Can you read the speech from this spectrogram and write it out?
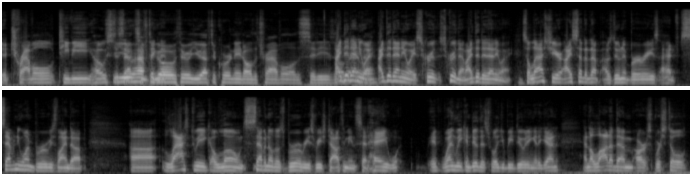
a travel TV host? Is you that have to go that- through. You have to coordinate all the travel, all the cities. I did anyway. everything. I did anyway. Screw screw them. I did it anyway. So last year I set it up. I was doing it at breweries. I had 71 breweries lined up. Uh, last week alone, seven of those breweries reached out to me and said, "Hey, if when we can do this, will you be doing it again? And a lot of them are. We're still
